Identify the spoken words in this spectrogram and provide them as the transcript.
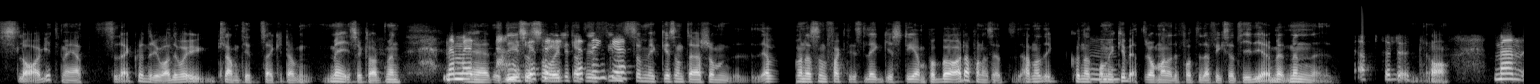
slagit mig att så där kunde det vara. Det var ju klantigt säkert av mig såklart men, Nej, men eh, det är så sorgligt att det tänker... finns så mycket sånt där som, jag menar, som faktiskt lägger sten på börda på något sätt. Han hade kunnat mm. må mycket bättre om han hade fått det där fixat tidigare. Men, men Absolut. Ja. Men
